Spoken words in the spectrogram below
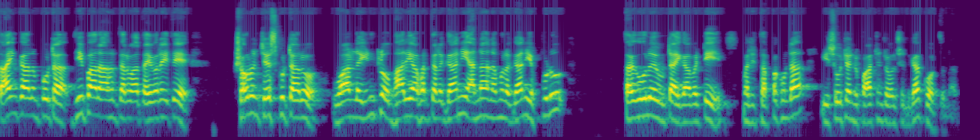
సాయంకాలం పూట దీపారాధన తర్వాత ఎవరైతే క్షౌరం చేసుకుంటారో వాళ్ళ ఇంట్లో భార్యాభర్తలకు కానీ అన్నానమ్ములకు కానీ ఎప్పుడూ తగువులే ఉంటాయి కాబట్టి మరి తప్పకుండా ఈ సూచనను పాటించవలసిందిగా కోరుతున్నాను.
